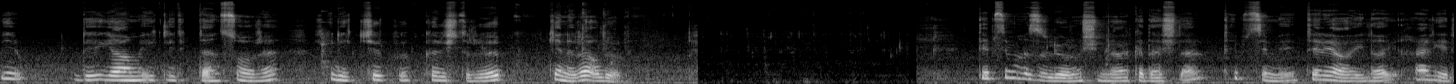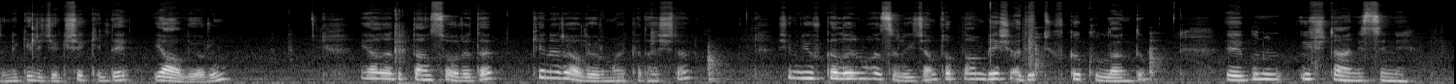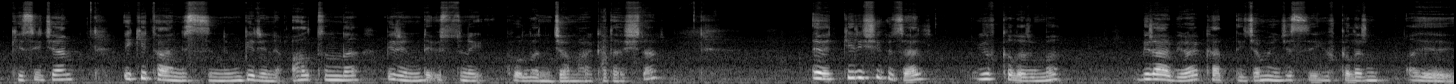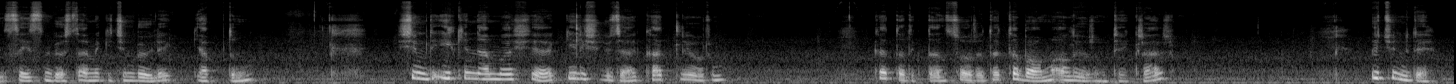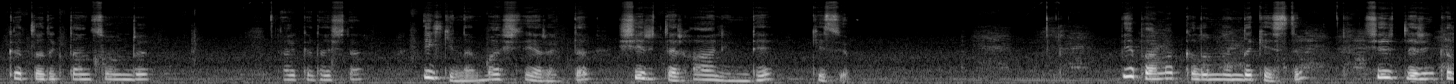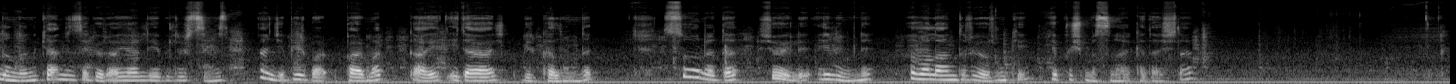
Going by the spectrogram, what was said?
Bir de yağımı ekledikten sonra yine çırpıp karıştırıp kenara alıyorum. Tepsimi hazırlıyorum şimdi arkadaşlar. Tepsimi tereyağıyla her yerine gelecek şekilde yağlıyorum. Yağladıktan sonra da kenara alıyorum arkadaşlar. Şimdi yufkalarımı hazırlayacağım. Toplam 5 adet yufka kullandım. Ee, bunun 3 tanesini keseceğim. 2 tanesinin birini altında, birini de üstüne kullanacağım arkadaşlar. Evet gelişi güzel yufkalarımı birer birer katlayacağım. Önce size yufkaların e, sayısını göstermek için böyle yaptım. Şimdi ilkinden başlayarak gelişi güzel katlıyorum. Katladıktan sonra da tabağıma alıyorum tekrar. Üçünü de katladıktan sonra arkadaşlar ilkinden başlayarak da şeritler halinde kesiyorum. Bir parmak kalınlığında kestim. Şeritlerin kalınlığını kendinize göre ayarlayabilirsiniz. Bence bir parmak gayet ideal bir kalınlık. Sonra da şöyle elimle havalandırıyorum ki yapışmasın arkadaşlar.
